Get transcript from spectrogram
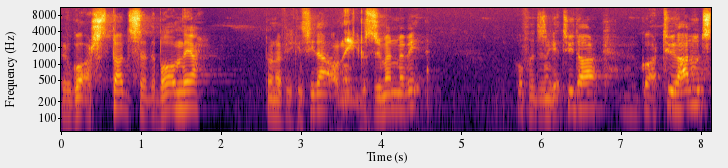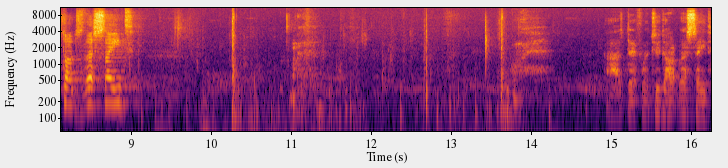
We've got our studs at the bottom there. Don't know if you can see that. I'll need to zoom in maybe. Hopefully it doesn't get too dark. We've got our two anode studs this side. Ah, it's definitely too dark this side.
